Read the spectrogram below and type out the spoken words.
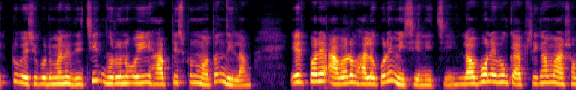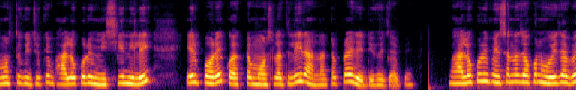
একটু বেশি পরিমাণে দিচ্ছি। ধরুন ওই হাফ টিস্পুন মতন দিলাম। এরপরে আবারও ভালো করে মিশিয়ে নিচ্ছি। লবণ এবং ক্যাপসিকাম আর সমস্ত কিছুকে ভালো করে মিশিয়ে নিলেই এরপরে কয়েকটা মশলা দিলেই রান্নাটা প্রায় রেডি হয়ে যাবে। ভালো করে মেশানো যখন হয়ে যাবে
